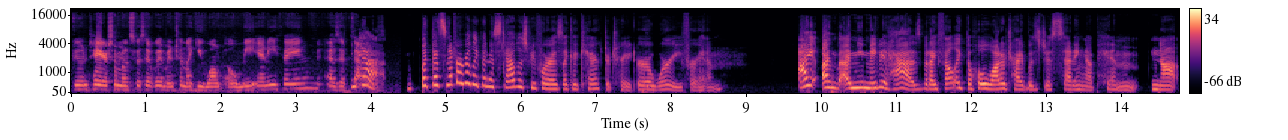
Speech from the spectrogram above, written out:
Guntae or someone specifically mention like you won't owe me anything as if that Yeah. Was... But that's never really been established before as like a character trait or a worry for him. I I'm, I mean maybe it has, but I felt like the whole water tribe was just setting up him not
